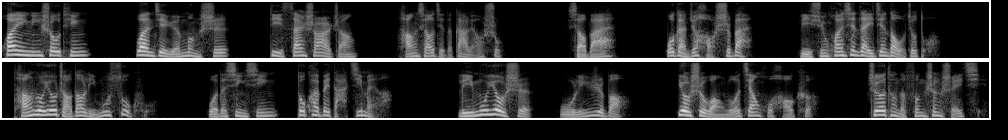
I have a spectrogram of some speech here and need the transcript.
欢迎您收听《万界圆梦师》第三十二章《唐小姐的尬聊术》。小白，我感觉好失败。李寻欢现在一见到我就躲。唐若悠找到李牧诉苦，我的信心都快被打击没了。李牧又是武林日报，又是网罗江湖豪客，折腾的风生水起。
